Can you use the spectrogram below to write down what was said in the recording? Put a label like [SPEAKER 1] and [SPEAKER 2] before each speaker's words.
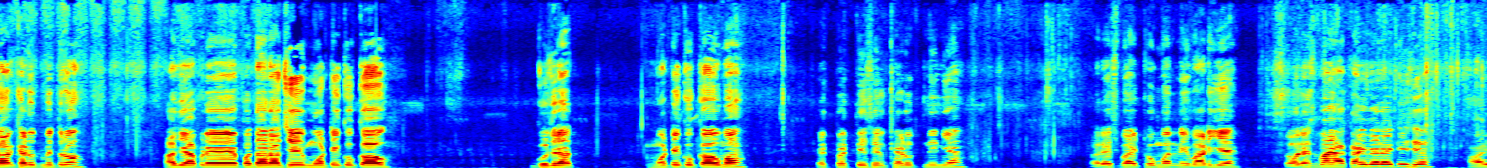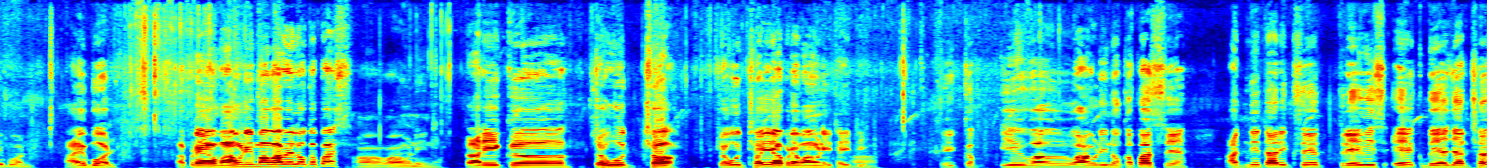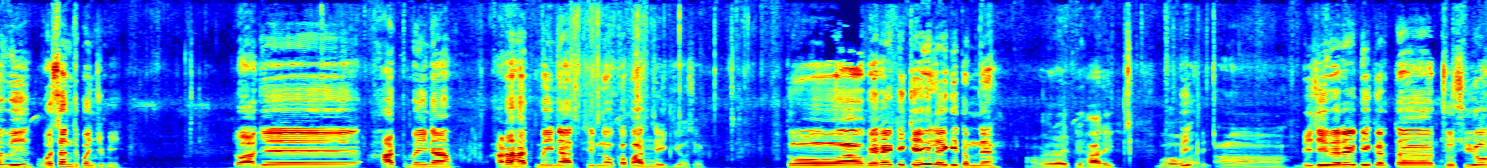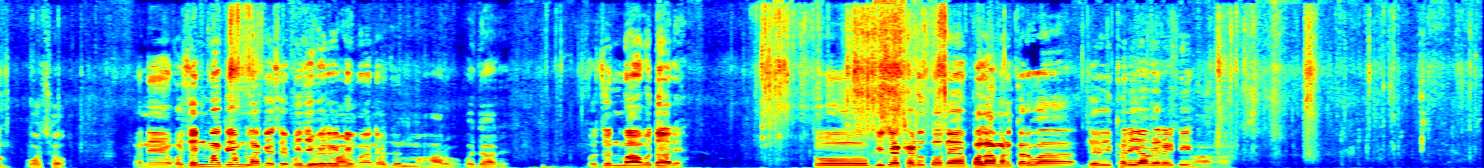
[SPEAKER 1] નમસ્કાર ખેડૂત મિત્રો. આજે આપણે પધારા છે મોટી કુકાવ ગુજરાત. મોટી કુકાવમાં એક પ્રગતિશીલ ખેડૂતની ત્યાં હરેશભાઈ ઠુમરની વાડીએ. તો હરેશભાઈ આ કઈ વેરાયટી છે?
[SPEAKER 2] High bond.
[SPEAKER 1] High bond. આપણે આ વાવણીમાં વાવેલો કપાસ?
[SPEAKER 2] હા વાવણીનો.
[SPEAKER 1] તારીખ ચૌદ છ. ચૌદ છ એ આપણે વાવણી થઈ હતી. એ વાવણીનો કપાસ છે. આજની તારીખ છે ત્રેવીસ એક બે હજાર છવ્વીસ વસંત પંચમી. તો આજે સાત મહિના સાડા સાત મહિનાથીનો કપાસ થઈ ગયો છે. તો આ વેરાયટી કેવી લાગી તમને?
[SPEAKER 2] વેરાયટી સારી બહુ સારી
[SPEAKER 1] હા બીજી વેરાયટી કરતા ચૂસ્યો?
[SPEAKER 2] ઓછો.
[SPEAKER 1] અને વજનમાં કેમ લાગે છે બીજી વેરાયટીમાં
[SPEAKER 2] વજનમાં સારો વધારે.
[SPEAKER 1] વજનમાં વધારે. તો બીજા ખેડૂતોને ભલામણ કરવા જેવી ખરી આ વેરાયટી
[SPEAKER 2] હા હા.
